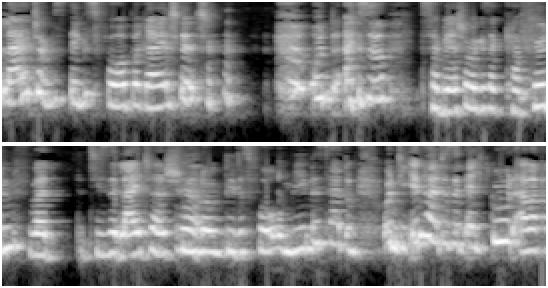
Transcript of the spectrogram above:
Leitungsdings vorbereitet. Und also, das haben wir ja schon mal gesagt, K5 war diese Leiterschulung, ja. die das Forum Wienes hat. Und, und die Inhalte sind echt gut, aber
